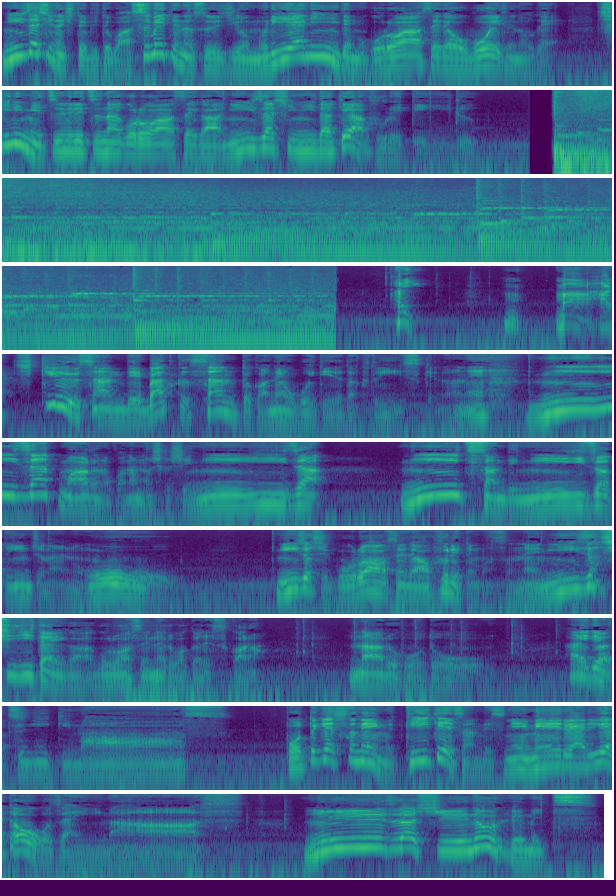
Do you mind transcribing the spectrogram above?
新座市の人々はすべての数字を無理やりにでも語呂合わせで覚えるので、死に滅裂な語呂合わせが新座市にだけ溢れている。はい。まあ、893でバック3とかね、覚えていただくといいですけどね。新座もあるのかなもしかして、新座。213で新座でいいんじゃないの？おお。新座市語呂合わせで溢れてますね。新座市自体が語呂合わせになるわけですから。なるほど。はい、では次行きまーす。ポッドキャストネーム TK さんですね。メールありがとうございます。新座市の秘密。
